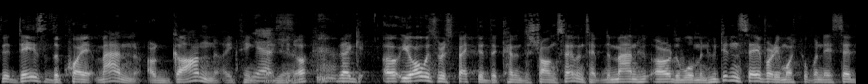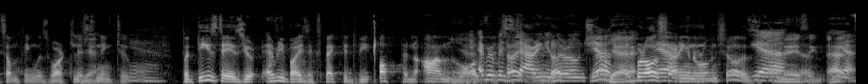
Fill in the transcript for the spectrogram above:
the days of the quiet man are gone. I think, Yes. like, you know, like uh, you always respected the kind of the strong silent type, the man who, or the woman who didn't say very much, but when they said something was worth listening to. Yeah. But these days, you're, everybody's expected to be up and on all the time, starring you in their own show. Yeah, Yeah. we're all Yeah. starring in our own shows. Yeah. Amazing. Uh, Yeah.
